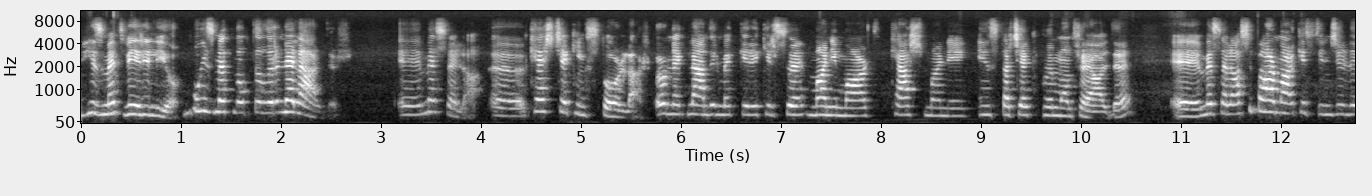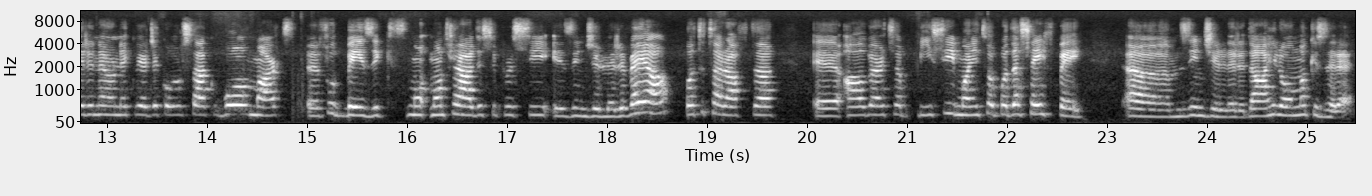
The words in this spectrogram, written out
hizmet veriliyor. Bu hizmet noktaları nelerdir? E, mesela e, cash checking store'lar, örneklendirmek gerekirse Money Mart, Cash Money, Instacheck ve Montreal'de. E, mesela süpermarket zincirlerine örnek verecek olursak Walmart, e, Food Basics, Mo Montreal'de Super C e, zincirleri veya batı tarafta e, Alberta, BC, Manitoba'da Safe Bay e, zincirleri dahil olmak üzere.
